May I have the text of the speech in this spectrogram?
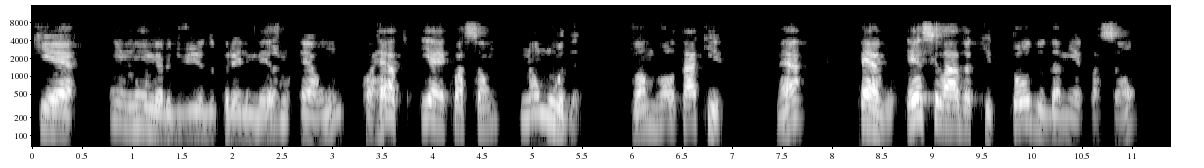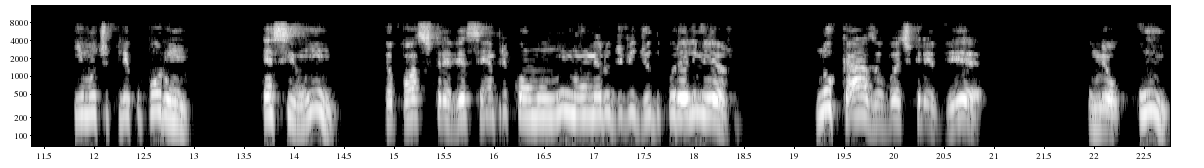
que é um número dividido por ele mesmo, é 1, correto? E a equação não muda. Vamos voltar aqui. Né? Pego esse lado aqui todo da minha equação e multiplico por 1. Esse 1 eu posso escrever sempre como um número dividido por ele mesmo. No caso, eu vou escrever o meu 1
